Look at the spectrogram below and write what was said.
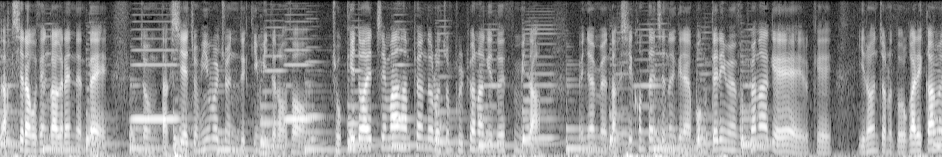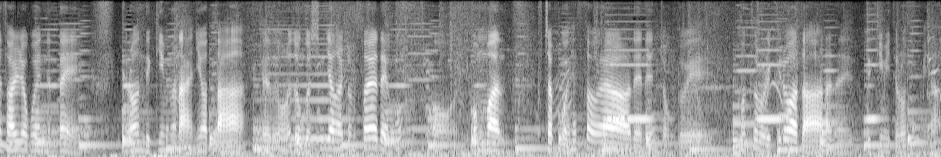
낚시라고 생각을 했는데 좀 낚시에 좀 힘을 준 느낌이 들어서 좋기도 했지만 한편으로 좀 불편하기도 했습니다. 왜냐면 낚시 컨텐츠는 그냥 멍 때리면서 편하게 이렇게 이런저런 노가리 까면서 하려고 했는데 그런 느낌은 아니었다. 그래도 어느 정도 신경을 좀 써야 되고 어 이것만 붙잡고 했어야 되는 정도의 컨트롤이 필요하다라는 느낌이 들었습니다.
